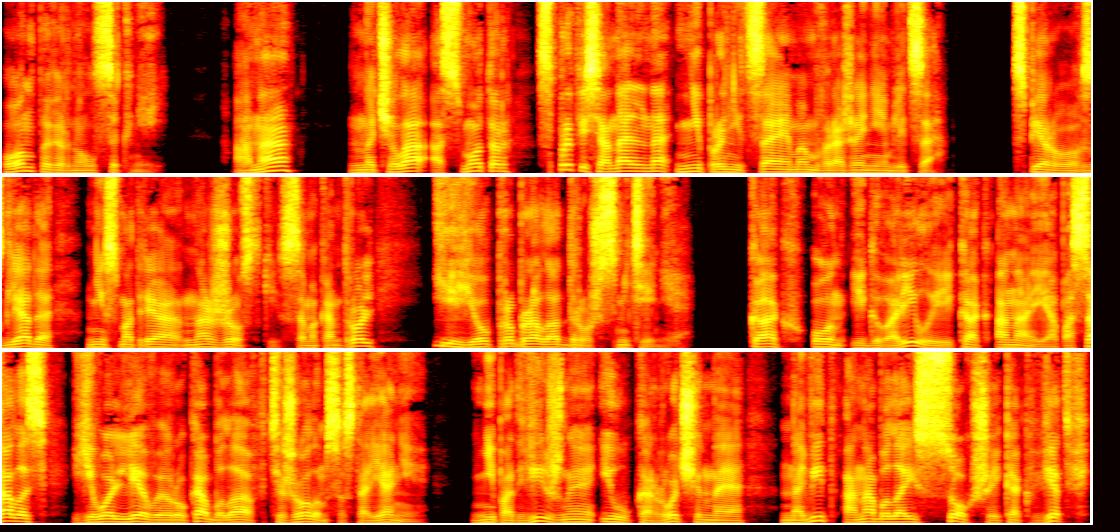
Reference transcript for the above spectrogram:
он повернулся к ней. Она начала осмотр с профессионально непроницаемым выражением лица. С первого взгляда, несмотря на жесткий самоконтроль, ее пробрала дрожь смятения. Как он и говорил, и как она и опасалась, его левая рука была в тяжелом состоянии, неподвижная и укороченная, на вид она была иссохшей, как ветвь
